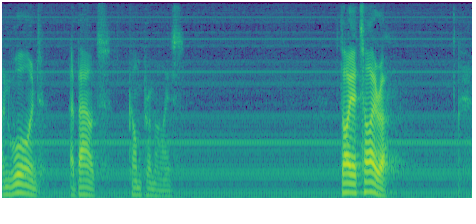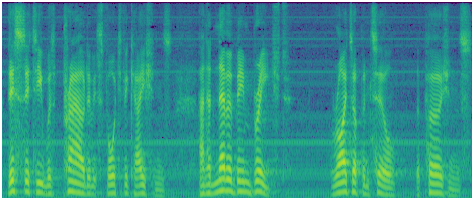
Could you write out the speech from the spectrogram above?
and warned about compromise. Thyatira. This city was proud of its fortifications and had never been breached right up until the Persians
